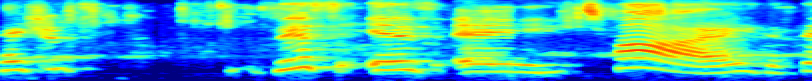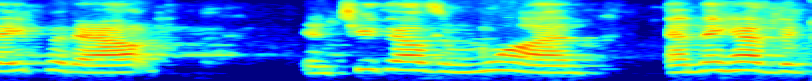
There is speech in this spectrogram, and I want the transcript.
patients? This is a tie that they put out in 2001, and they have the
